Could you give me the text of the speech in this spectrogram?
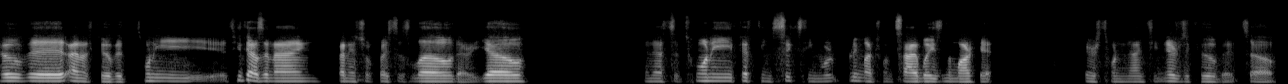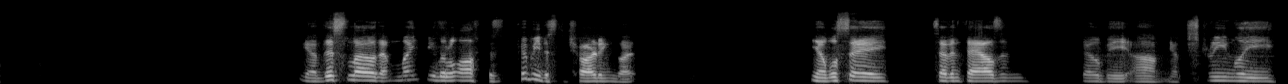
COVID, I don't know COVID, 20, 2009 financial crisis low. There you go. And that's the 2015 16 we're pretty much went sideways in the market. Here's 2019 there's a covid so. Yeah this low that might be a little off because it could be just the charting but you know we'll say 7000 that'll be um, you know, extremely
